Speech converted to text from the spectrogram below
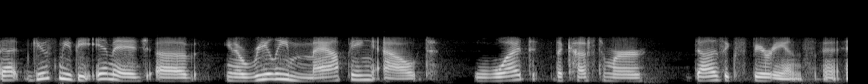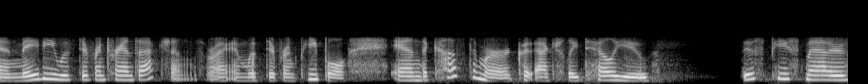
that gives me the image of, you know, really mapping out what the customer does experience and maybe with different transactions, right? And with different people. And the customer could actually tell you, this piece matters,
